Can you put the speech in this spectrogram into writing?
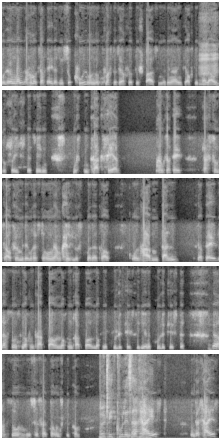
Und irgendwann haben wir gesagt, ey, das ist so cool und uns macht das ja auch wirklich Spaß. Und wir sind eigentlich auch totale Mhm. Autofreaks, deswegen mussten Trucks her. Und haben gesagt, ey, lasst uns aufhören mit dem Restaurant, wir haben keine Lust mehr da drauf. Und haben dann gesagt, ey, lasst uns noch einen Truck bauen, noch einen Truck bauen, noch eine coole Kiste, hier eine coole Kiste. Ja, so ist es halt bei uns gekommen. Wirklich coole Und das Sache. heißt, und das heißt,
